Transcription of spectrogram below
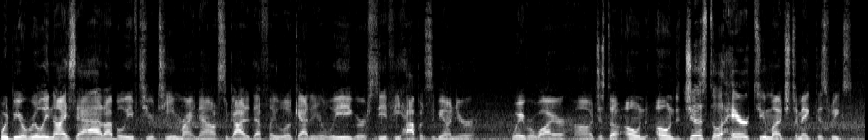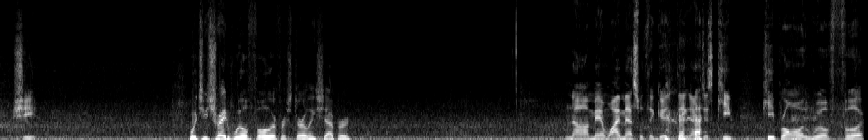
would be a really nice add, I believe, to your team right now. It's a guy to definitely look at in your league or see if he happens to be on your waiver wire. Uh, just a, owned owned just a hair too much to make this week's sheet. Would you trade Will Fuller for Sterling Shepard? Nah, man. Why mess with a good thing? I just keep keep rolling with Will Fuller.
